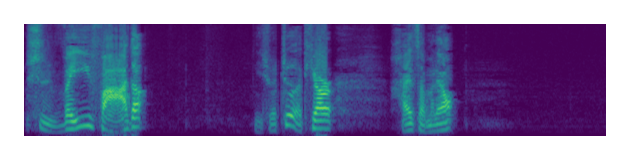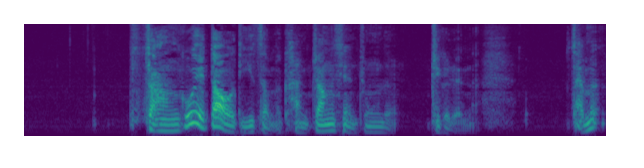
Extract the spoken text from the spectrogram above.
是违法的。你说这天儿还怎么聊？掌柜到底怎么看张献忠的？这个人呢，咱们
